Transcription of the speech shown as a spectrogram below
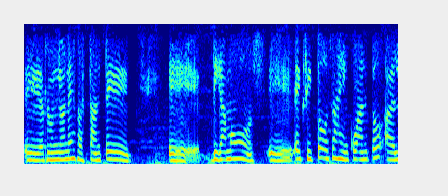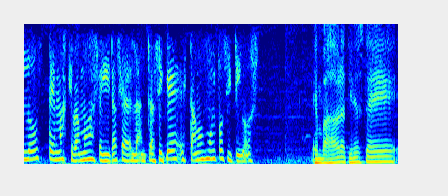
eh, reuniones bastante, eh, digamos, exitosas en cuanto a los temas que vamos a seguir hacia adelante. Así que estamos muy positivos. Embajadora, ¿tiene usted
